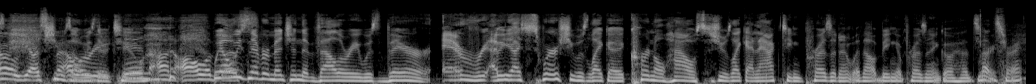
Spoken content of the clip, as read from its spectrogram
Oh, yes, she was always there too. on all of we this. always never mentioned that Valerie was there every. I mean, I swear she was like a Colonel House. She was like an acting president without being a president. Go ahead. Sorry. That's right.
